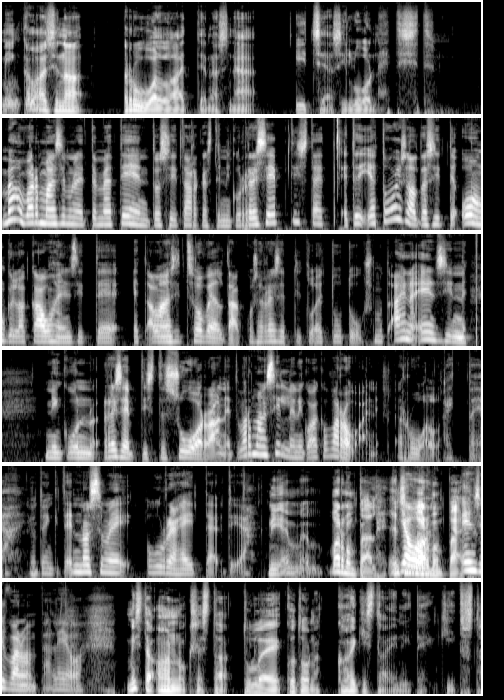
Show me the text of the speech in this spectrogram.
minkälaisena ruoanlaitteena sinä itseäsi luonnehtisit? Mä oon varmaan semmoinen, että mä teen tosi tarkasti niin reseptistä. Et, et, ja toisaalta sitten on kyllä kauhean sitten, että alan sitten soveltaa, kun se resepti tulee tutuksi. Mutta aina ensin niin kuin reseptistä suoraan. Et varmaan sille niin kuin aika varovainen ruoanlaittaja. Jotenkin, en ole semmoinen hurja heittäytyjä. Niin en, varman päälle, ensin joo, varman päälle. ensin varman päälle, joo. Mistä annoksesta tulee kotona kaikista eniten kiitosta?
